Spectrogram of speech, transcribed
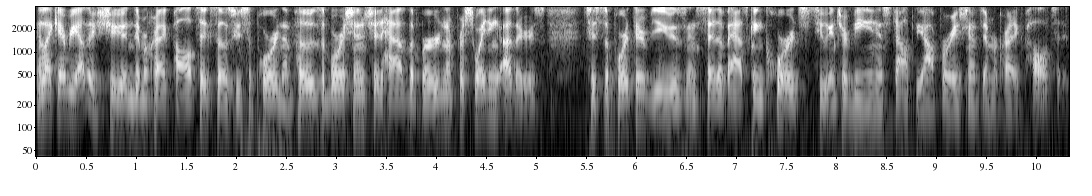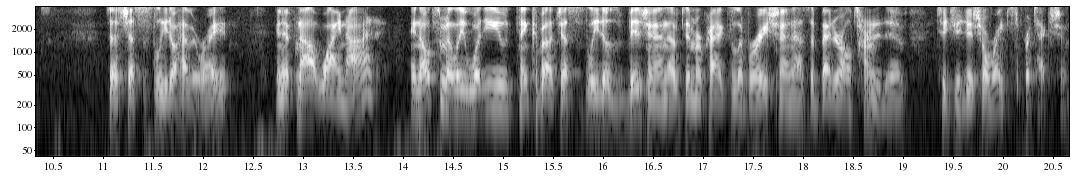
And like every other issue in democratic politics, those who support and oppose abortion should have the burden of persuading others to support their views instead of asking courts to intervene and stop the operation of democratic politics. Does Justice Alito have it right? And if not, why not? And ultimately, what do you think about Justice Alito's vision of democratic deliberation as a better alternative to judicial rights protection?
